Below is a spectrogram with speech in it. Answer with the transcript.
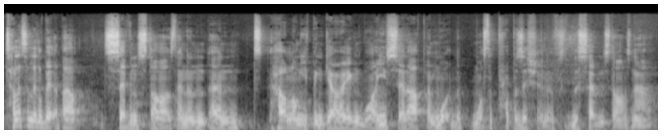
tell us a little bit about Seven Stars then, and, and how long you've been going, why you set up, and what the, what's the proposition of the Seven Stars now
